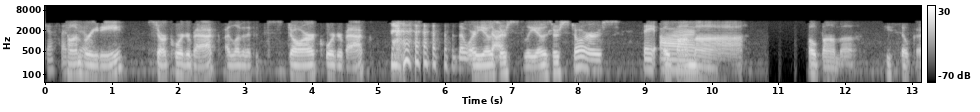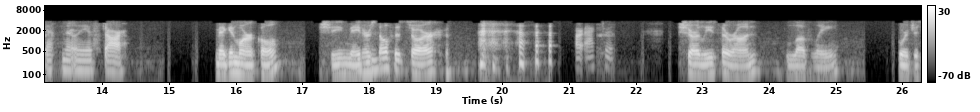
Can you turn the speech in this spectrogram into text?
Guess that's Tom Brady, star quarterback. I love it that it's star quarterback. the word Leos star. are Leos are stars. they are Obama. Obama. He's so good. definitely a star. Meghan Markle. She made Mhm. herself a star. Our actress. Charlize Theron. Lovely. Gorgeous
